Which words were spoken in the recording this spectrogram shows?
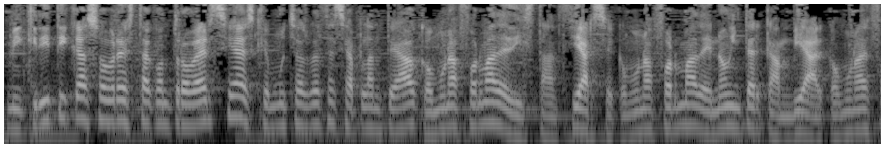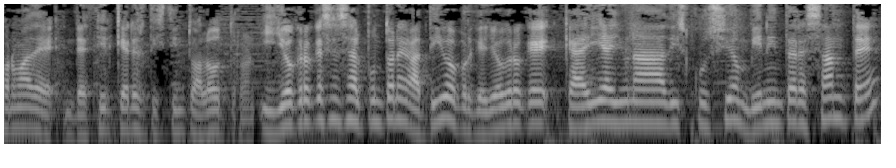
mi crítica sobre esta controversia es que muchas veces se ha planteado como una forma de distanciarse, como una forma de no intercambiar, como una forma de decir que eres distinto al otro. Y yo creo que ese es el punto negativo, porque yo creo que, que ahí hay una discusión bien interesante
